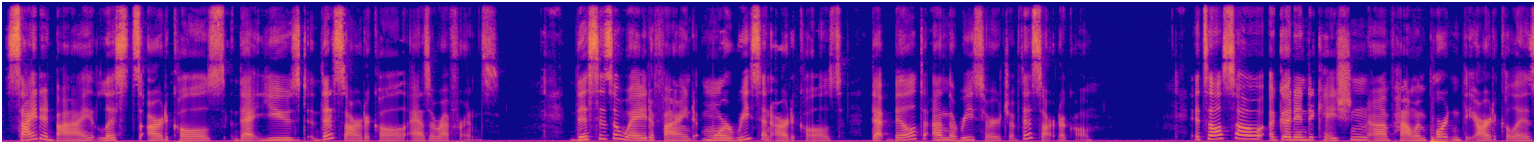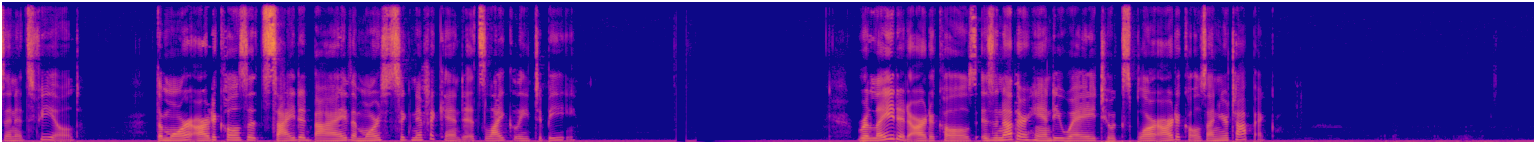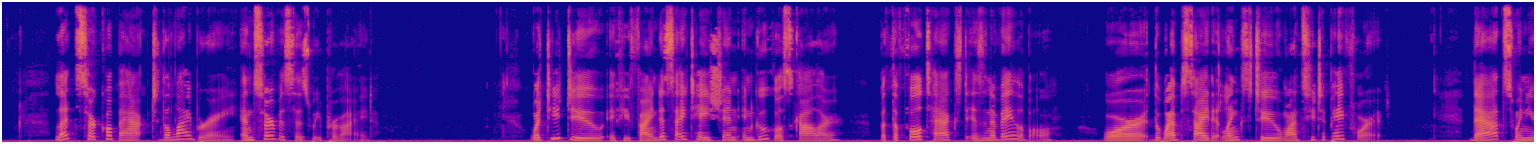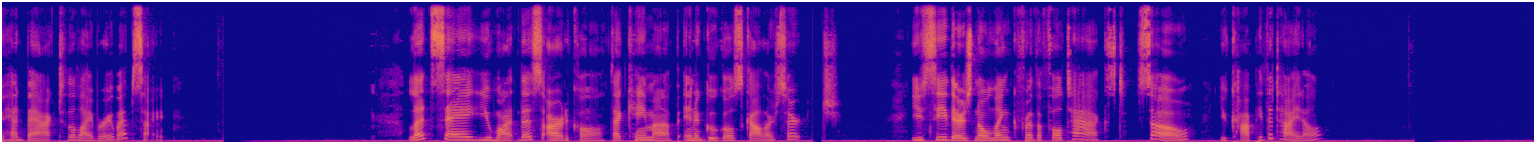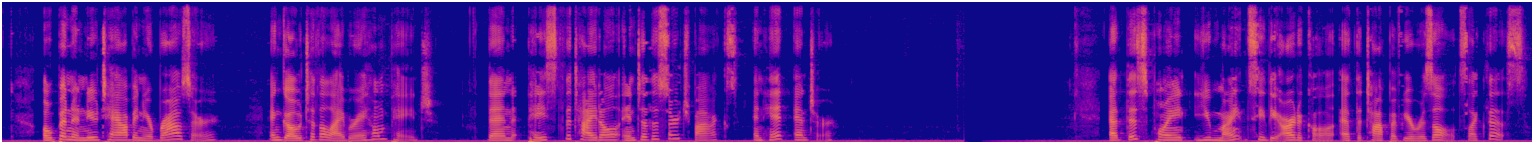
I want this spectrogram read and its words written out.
Cited by lists articles that used this article as a reference. This is a way to find more recent articles that built on the research of this article. It's also a good indication of how important the article is in its field. The more articles it's cited by, the more significant it's likely to be. Related articles is another handy way to explore articles on your topic. Let's circle back to the library and services we provide. What do you do if you find a citation in Google Scholar, but the full text isn't available, or the website it links to wants you to pay for it? That's when you head back to the library website. Let's say you want this article that came up in a Google Scholar search. You see there's no link for the full text, so you copy the title, Open a new tab in your browser and go to the library homepage. Then paste the title into the search box and hit enter. At this point, you might see the article at the top of your results like this.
